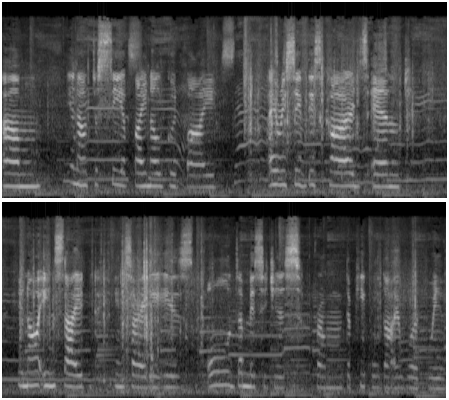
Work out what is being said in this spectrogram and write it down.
um, you know, to see a final goodbye. I received these cards and you know inside inside is all the messages from the people that I work with.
